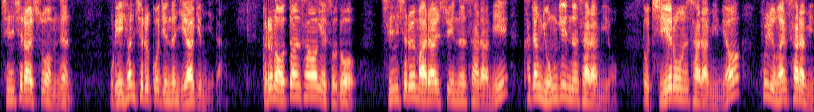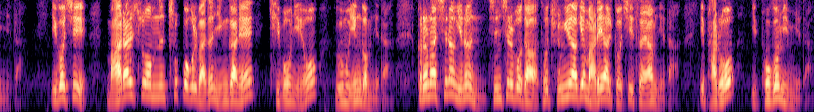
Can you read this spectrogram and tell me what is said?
진실할 수 없는 우리의 현실을 꼬집는 이야기입니다. 그러나 어떠한 상황에서도 진실을 말할 수 있는 사람이 가장 용기 있는 사람이요. 또 지혜로운 사람이며 훌륭한 사람입니다. 이것이 말할 수 없는 축복을 받은 인간의 기본이요. 의무인 겁니다. 그러나 신앙인은 진실보다 더 중요하게 말해야 할 것이 있어야 합니다. 이 바로 이 복음입니다.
